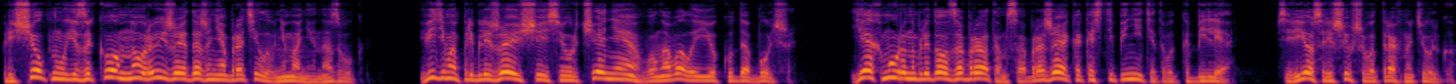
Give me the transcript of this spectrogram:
Прищелкнул языком, но рыжая даже не обратила внимания на звук. Видимо, приближающееся урчание волновало ее куда больше. Я хмуро наблюдал за братом, соображая, как остепенить этого кобеля, всерьез решившего трахнуть Ольгу.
